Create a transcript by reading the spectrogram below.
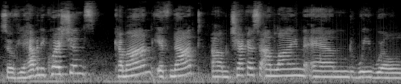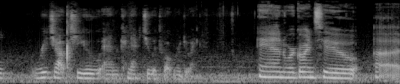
So, if you have any questions, come on. If not, um, check us online and we will reach out to you and connect you with what we're doing. And we're going to uh,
